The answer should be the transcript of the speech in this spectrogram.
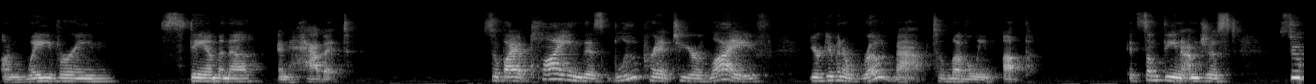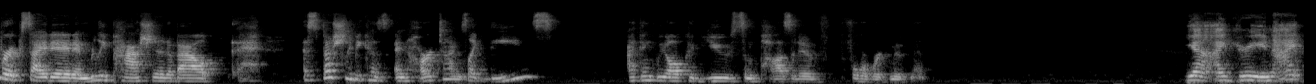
unwavering, stamina, and habit. So by applying this blueprint to your life, you're given a roadmap to leveling up. It's something I'm just super excited and really passionate about especially because in hard times like these, I think we all could use some positive forward movement. Yeah, I agree. And I,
